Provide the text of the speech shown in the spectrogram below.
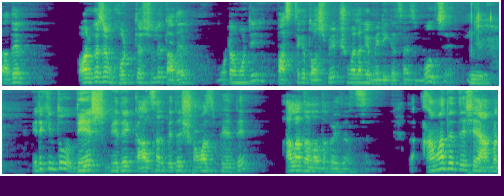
তাদের অর্গাজম ঘটতে আসলে তাদের মোটামুটি পাঁচ থেকে দশ মিনিট সময় লাগে মেডিকেল সায়েন্স বলছে। এটা কিন্তু দেশ ভেদে কালচার ভেদে সমাজ ভেদে আলাদা আলাদা হয়ে যাচ্ছে। আমাদের দেশে আমরা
